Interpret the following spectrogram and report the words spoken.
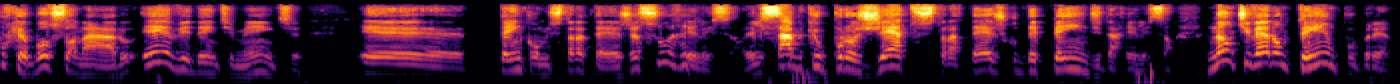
Porque o Bolsonaro, evidentemente, é, tem como estratégia a sua reeleição. Ele sabe que o projeto estratégico depende da reeleição. Não tiveram tempo, Breno,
